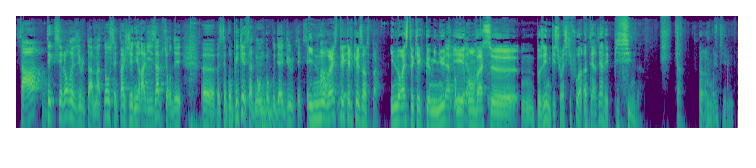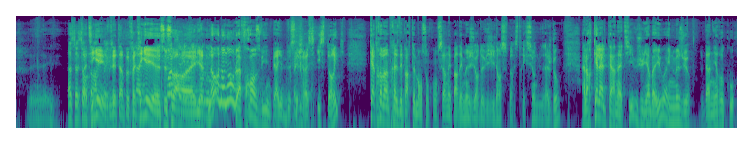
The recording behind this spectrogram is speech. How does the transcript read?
ça a d'excellents résultats. Maintenant, c'est pas généralisable sur des. Euh, bah, c'est compliqué, ça demande beaucoup d'adultes, etc. Il nous reste quelques instants. Il nous reste quelques minutes et on va se hum, poser une question. Est-ce qu'il faut interdire les piscines? Tiens, ah, vous êtes fatigué, vous êtes un peu fatigué euh, ce soir, euh, Eliott. Non, non, non, la France vit une période de sécheresse historique. 93 départements sont concernés par des mesures de vigilance de restriction d'usage d'eau. Alors, quelle alternative Julien Bayou a une mesure de dernier recours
